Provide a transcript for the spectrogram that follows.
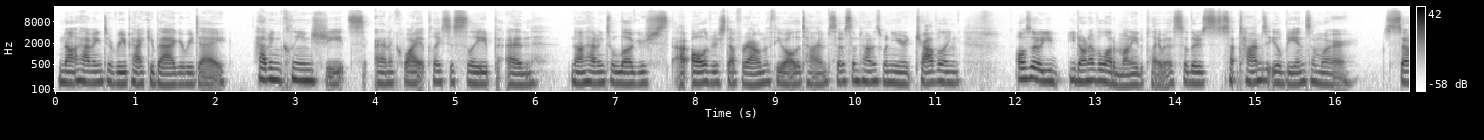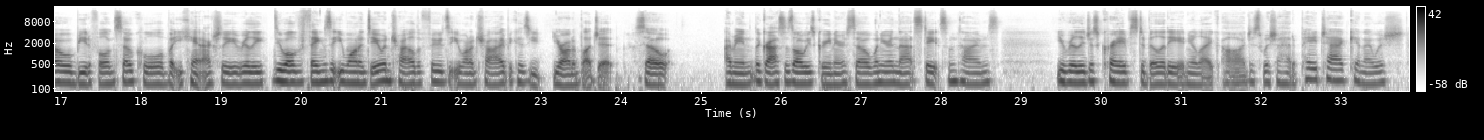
not having to repack your bag every day, having clean sheets and a quiet place to sleep, and not having to lug your uh, all of your stuff around with you all the time. So sometimes when you're traveling, also you you don't have a lot of money to play with. So there's times that you'll be in somewhere so beautiful and so cool, but you can't actually really do all the things that you want to do and try all the foods that you want to try because you you're on a budget. So I mean, the grass is always greener. So when you're in that state sometimes you really just crave stability and you're like, "Oh, I just wish I had a paycheck and I wish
